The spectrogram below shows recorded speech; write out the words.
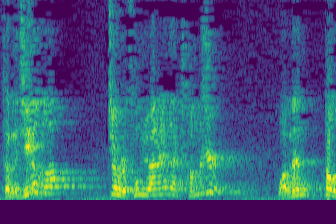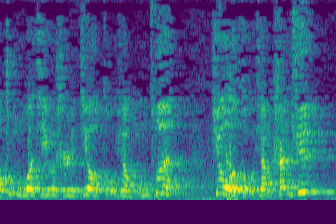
怎么结合？就是从原来的城市，我们到中国结合实际，就要走向农村，就要走向山区。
